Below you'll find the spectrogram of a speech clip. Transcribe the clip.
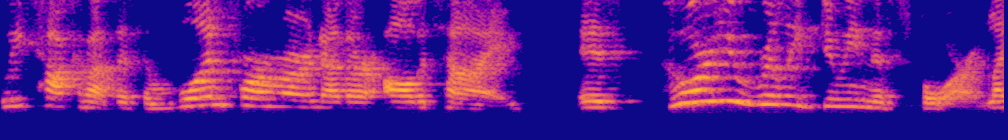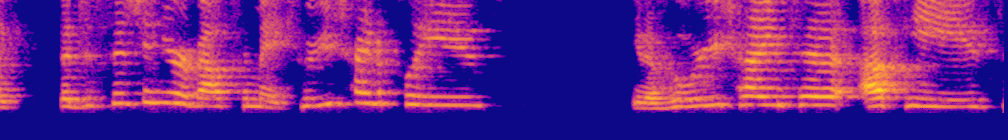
we talk about this in one form or another all the time, is who are you really doing this for? Like the decision you're about to make, who are you trying to please? You know, who are you trying to appease?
